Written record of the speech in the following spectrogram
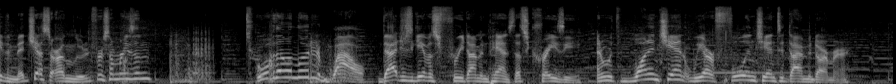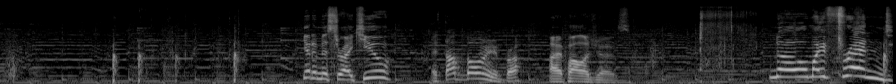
Okay, the mid chests are unlooted for some reason. Two of them unlooted? Wow, that just gave us free diamond pants. That's crazy. And with one enchant, we are full enchanted diamond armor. Get it, Mr. IQ. Hey, stop blowing me, bro. I apologize. No, my friend!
